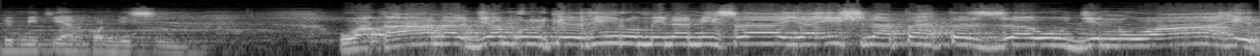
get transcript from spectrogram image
demikian kondisinya. Wa kana jamul katsiru minan nisa ya'ishna tahta zaujin wahid.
